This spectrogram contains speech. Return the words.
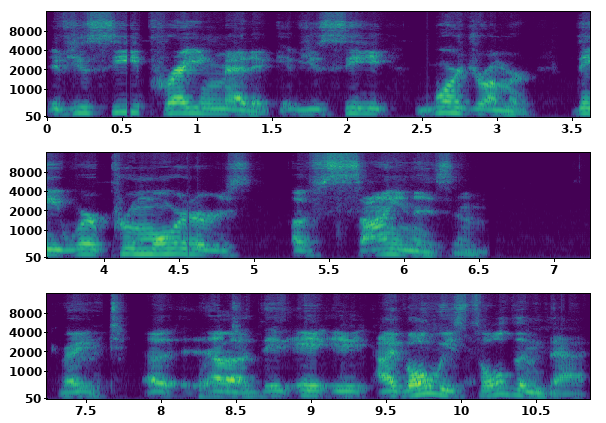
if you see praying medic, if you see war drummer, they were promoters of Zionism, right? right. Uh, uh, it, it, I've always told them that,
